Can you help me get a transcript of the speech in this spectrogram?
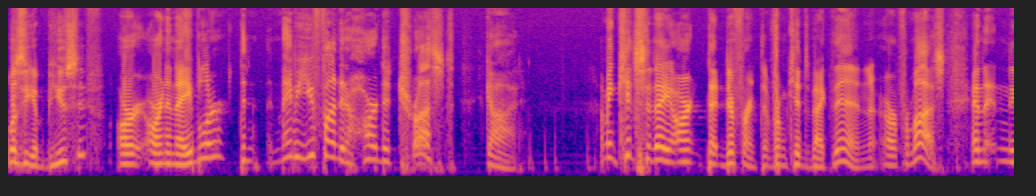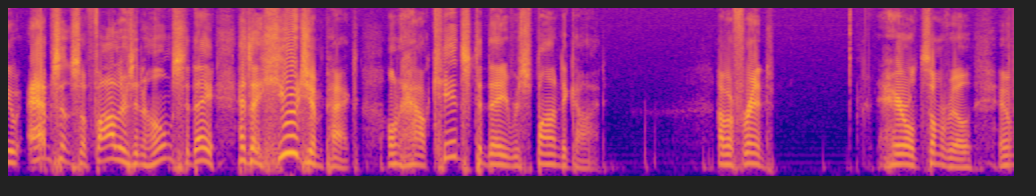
Was he abusive or, or an enabler? Then maybe you find it hard to trust God. I mean, kids today aren't that different from kids back then or from us. And the absence of fathers in homes today has a huge impact on how kids today respond to God. I have a friend, Harold Somerville, and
